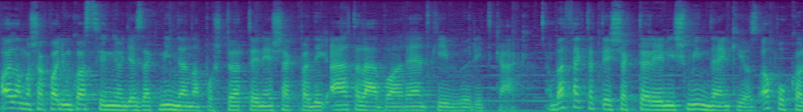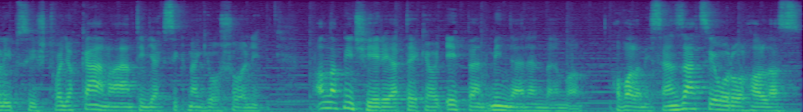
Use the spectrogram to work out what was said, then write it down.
Hajlamosak vagyunk azt hinni, hogy ezek mindennapos történések pedig általában rendkívül ritkák. A befektetések terén is mindenki az apokalipszist vagy a kánaánt igyekszik megjósolni. Annak nincs hírértéke, hogy éppen minden rendben van. Ha valami szenzációról hallasz,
